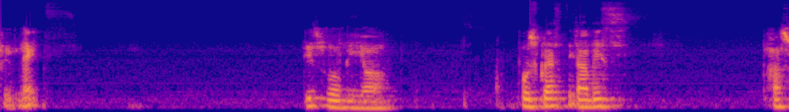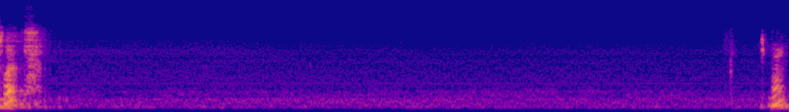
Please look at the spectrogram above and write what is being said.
click next this will be your Postgres database password. Next.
